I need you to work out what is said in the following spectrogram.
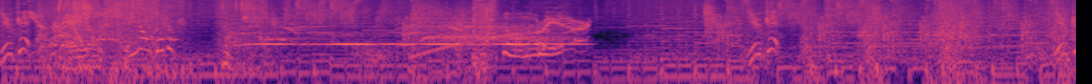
行け。火のごとく。行け。行け。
